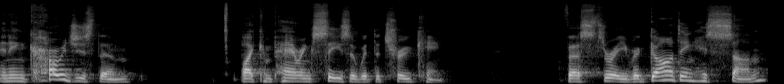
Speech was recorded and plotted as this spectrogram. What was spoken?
And encourages them by comparing Caesar with the true king. Verse 3 regarding his son,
